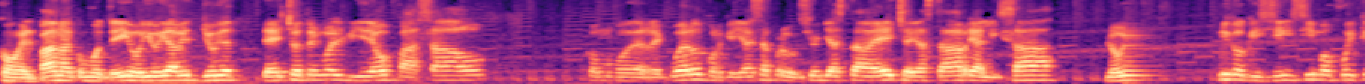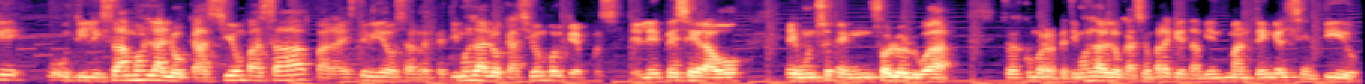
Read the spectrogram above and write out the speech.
con el pana, como te digo. Yo, ya, yo de hecho, tengo el video pasado como de recuerdo porque ya esa producción ya estaba hecha, ya estaba realizada. Lo único que hicimos fue que utilizamos la locación pasada para este video. O sea, repetimos la locación porque pues, el EP se grabó en un, en un solo lugar. Entonces, como repetimos la locación para que también mantenga el sentido.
